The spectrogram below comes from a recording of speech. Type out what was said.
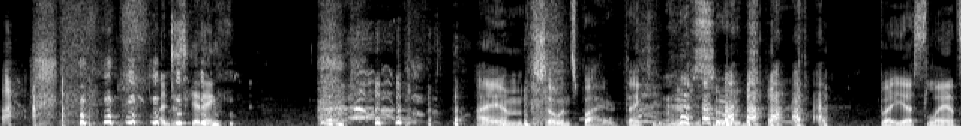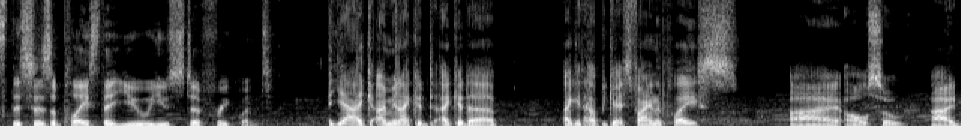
I'm just kidding. I am so inspired. Thank you. I'm so inspired. But yes, Lance, this is a place that you used to frequent. Yeah, I, I mean, I could, I could, uh, I could help you guys find the place. I also I,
